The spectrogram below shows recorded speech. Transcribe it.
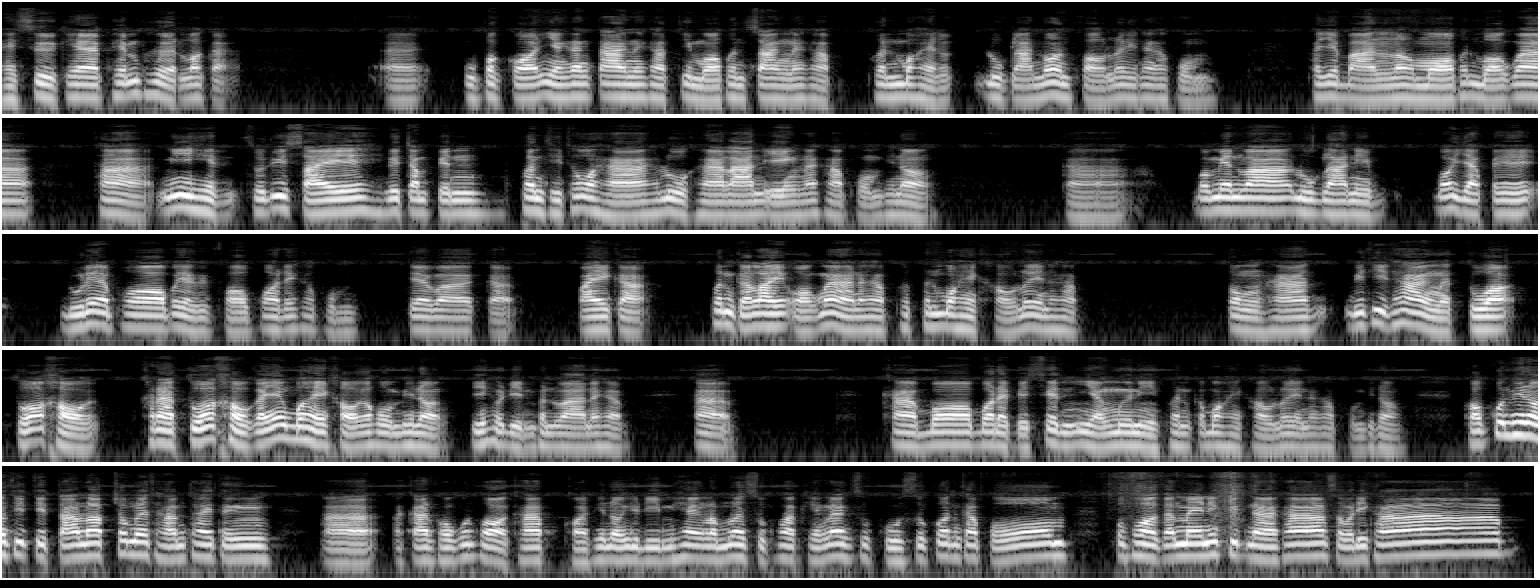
ให้ซื้อแค่เพมเพิดแล้วก็เอ่ออุปกรณ์อย่างต่างๆนะครับ ที่หมอเพิ่นสั่งนะครับ เพิ่นบ่ให้ลูกหลานนอนเฝ้าเลยนะครับ ผมพยาบาลเราหมอเพิ่นบอกว่า ถ้ามีเหตุสุดวิสัยหรือจำเป็นเพิ่นสิโทรหาลูกหาหลานเองนะครับ ผมพี่น้องก็บ่แม่นว่าลูกหลานนี่บ่อยากไปดูแลพ่อบ่อยากไปเฝ้าพ่อได้ครับ ผม แต่ว่าก็ไปก็เพิ่นก็ไล่ออกมานะครับ เพิ่นเพิ่นบ่ให้เขาเลยนะครับต้องหาวิธีทางนะตัวตัวเขาขนาดตัวเขาก็ยังบ่ให้เขาครับผมพี่น้องพี่หัวดินพิ่นวานะครับค่ะค่ะบ่บ่ได้ไปเส้นอีหยังมือนี่เพิ่นก็บ่ให้เขาเลยนะครับ ผมพี่น้อง ขอบคุณพี่น้องที่ติดตามรับชมและถามไทยถึงอาอาการของคุณพ่อครับ ขอให้พี่น้องอยู่ดีมีแห้งร่ำรวยสุขภาพแข็งแรงสุขุสุขคนครับผมพบพอกันไหมในคลิปหน้าครับ สวัสดีครับ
